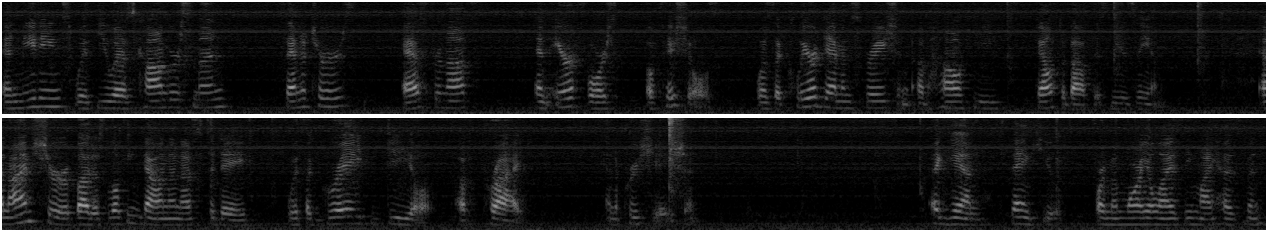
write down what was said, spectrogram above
and meetings with U.S. congressmen, senators, astronauts, and Air Force officials was a clear demonstration of how he felt about this museum. And I'm sure Bud is looking down on us today with a great deal of pride and appreciation. Again, thank you for memorializing my husband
